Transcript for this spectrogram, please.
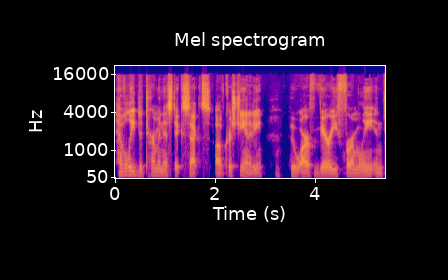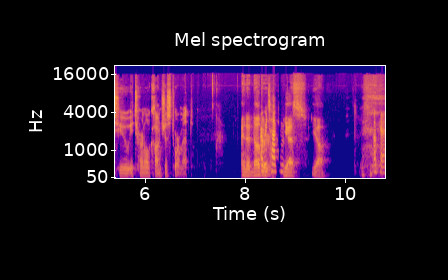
heavily deterministic sects of Christianity who are very firmly into eternal conscious torment. And another Are we talking yes, yeah. Okay,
